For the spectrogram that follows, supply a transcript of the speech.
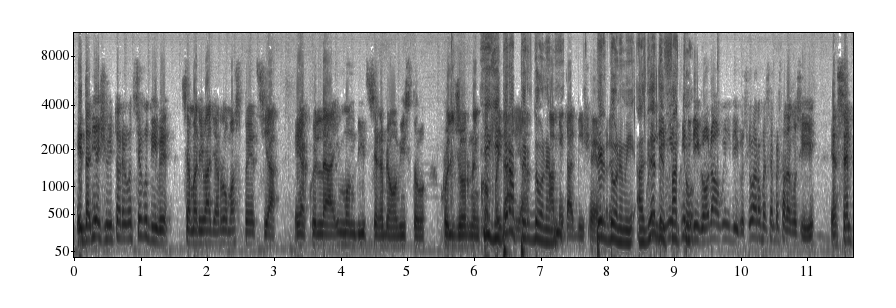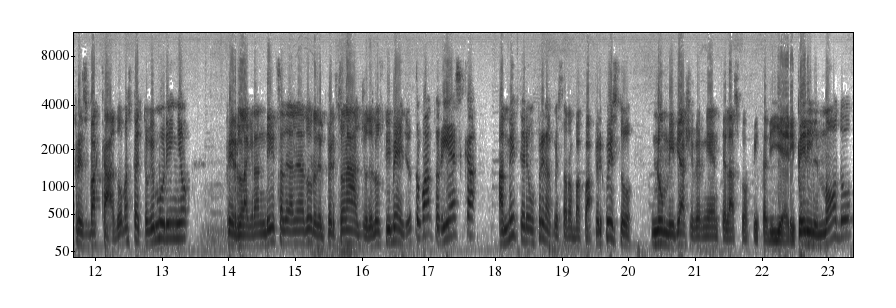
e da 10 vittorie consecutive siamo arrivati a Roma Spezia e a quella immondizia che abbiamo visto quel giorno in Coppa Ricky, Italia però perdonami, a metà dicembre. Perdonami, al di là del fatto quindi dico, no, quindi dico, siccome Roma è sempre stata così e ha sempre svaccato, ma aspetto che Mourinho per la grandezza dell'allenatore, del personaggio, dello stipendio, tutto quanto riesca a mettere un freno a questa roba qua. Per questo non mi piace per niente la sconfitta di ieri, per il modo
